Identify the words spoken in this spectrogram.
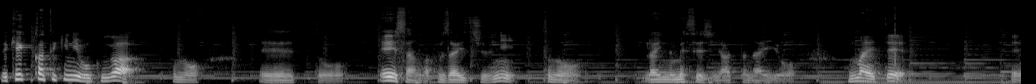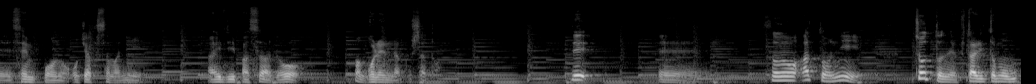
で、結果的に僕が、その、えーっと、A さんが不在中に、その、LINE のメッセージにあった内容を踏まえて、えー先方のお客様に ID パスワードを、まあ、ご連絡したと。で、えーその後に、ちょっとね、二人とも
